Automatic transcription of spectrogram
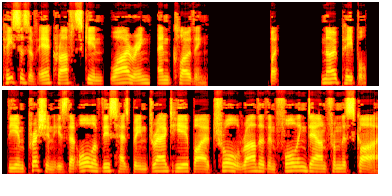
pieces of aircraft skin, wiring, and clothing. But no people. The impression is that all of this has been dragged here by a trawl rather than falling down from the sky.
